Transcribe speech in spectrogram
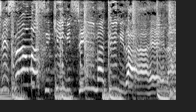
dre zaho masikiny tsy ela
